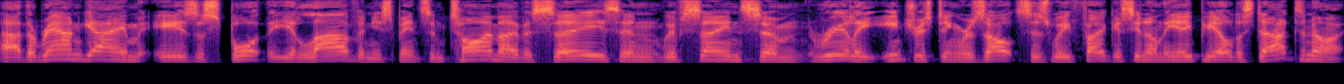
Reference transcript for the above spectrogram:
uh, the round game is a sport that you love, and you spent some time overseas. And we've seen some really interesting results as we focus in on the EPL to start tonight.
